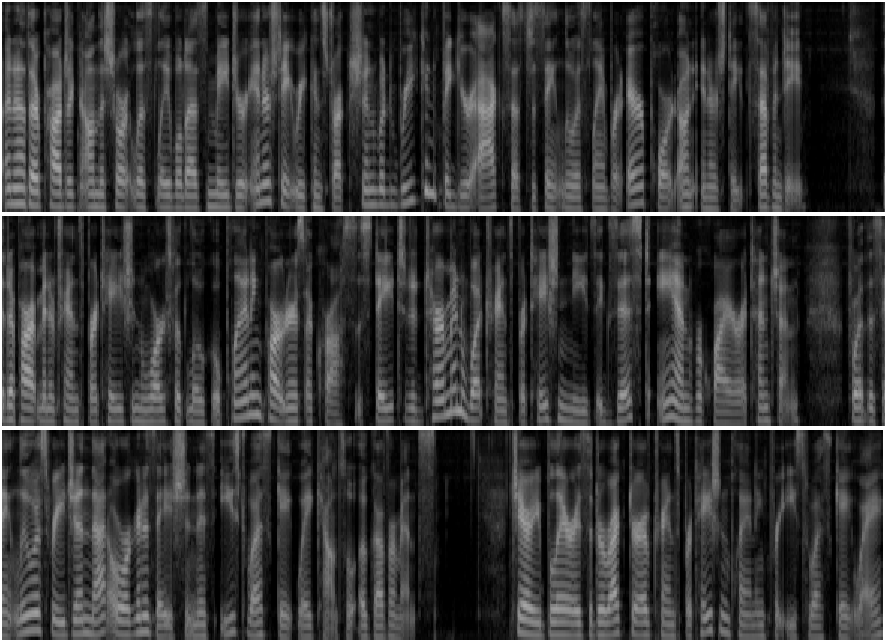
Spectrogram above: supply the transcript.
Another project on the short list labeled as major interstate reconstruction would reconfigure access to St. Louis Lambert Airport on Interstate 70. The Department of Transportation works with local planning partners across the state to determine what transportation needs exist and require attention. For the St. Louis region, that organization is East West Gateway Council of Governments. Jerry Blair is the director of transportation planning for East West Gateway.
